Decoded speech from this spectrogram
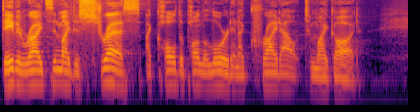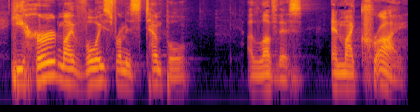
David writes, In my distress, I called upon the Lord and I cried out to my God. He heard my voice from his temple. I love this. And my cry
